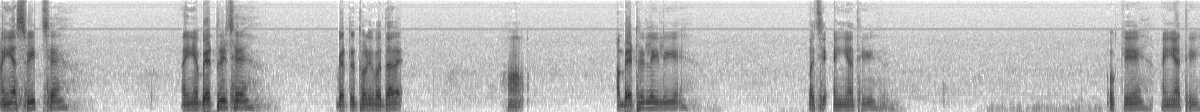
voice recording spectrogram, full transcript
અહીંયા સ્વિચ છે. અહીંયા બેટરી છે. બેટરી થોડી વધારે. હા. આ બેટરી લઈ લઈએ. પછી અહીંયાથી. ઓકે, અહીંયાથી.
